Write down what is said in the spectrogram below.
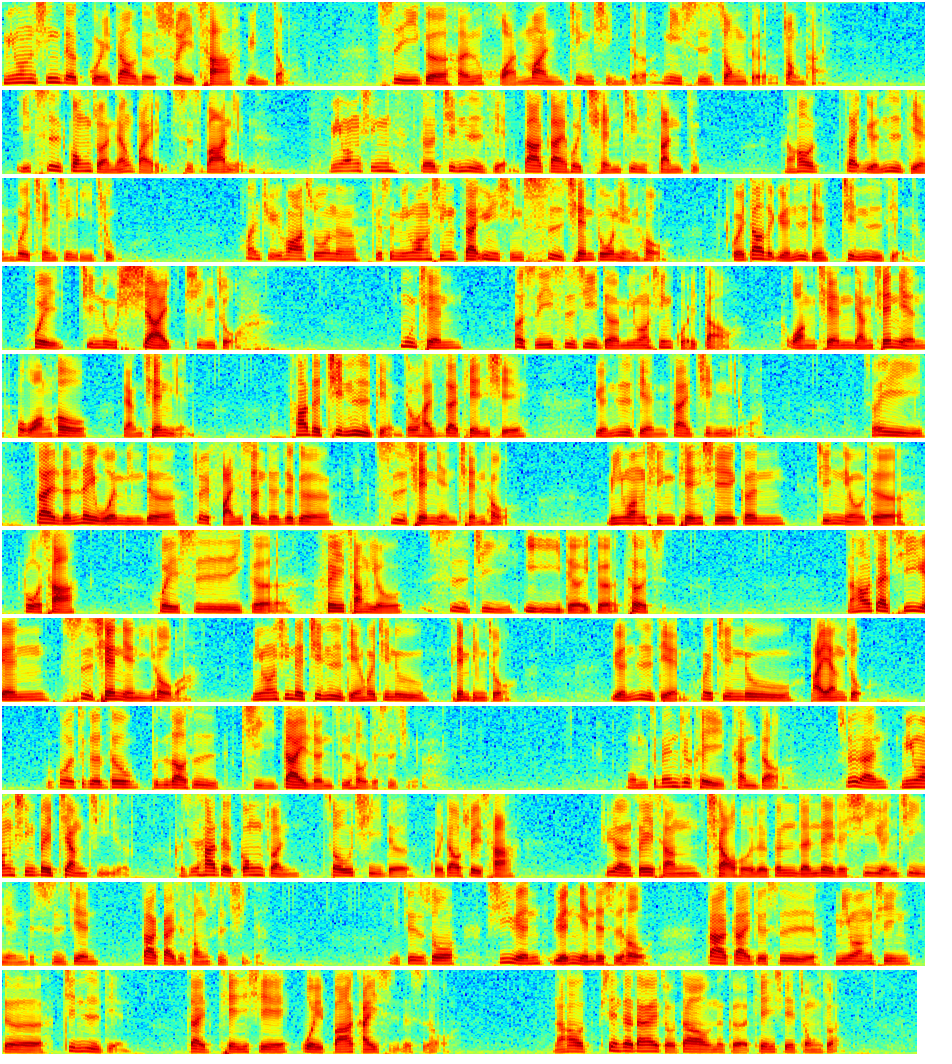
冥王星的轨道的岁差运动是一个很缓慢进行的逆时钟的状态。一次公转两百四十八年，冥王星的近日点大概会前进三度，然后在远日点会前进一度。换句话说呢，就是冥王星在运行四千多年后，轨道的远日点、近日点会进入下一个星座。目前二十一世纪的冥王星轨道，往前两千年或往后两千年。它的近日点都还是在天蝎，远日点在金牛，所以在人类文明的最繁盛的这个四千年前后，冥王星天蝎跟金牛的落差，会是一个非常有世纪意义的一个特质。然后在西元四千年以后吧，冥王星的近日点会进入天秤座，远日点会进入白羊座。不过这个都不知道是几代人之后的事情了。我们这边就可以看到，虽然冥王星被降级了，可是它的公转周期的轨道岁差，居然非常巧合的跟人类的西元纪年的时间大概是同时期的。也就是说，西元元年的时候，大概就是冥王星的近日点。在天蝎尾巴开始的时候，然后现在大概走到那个天蝎中段，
